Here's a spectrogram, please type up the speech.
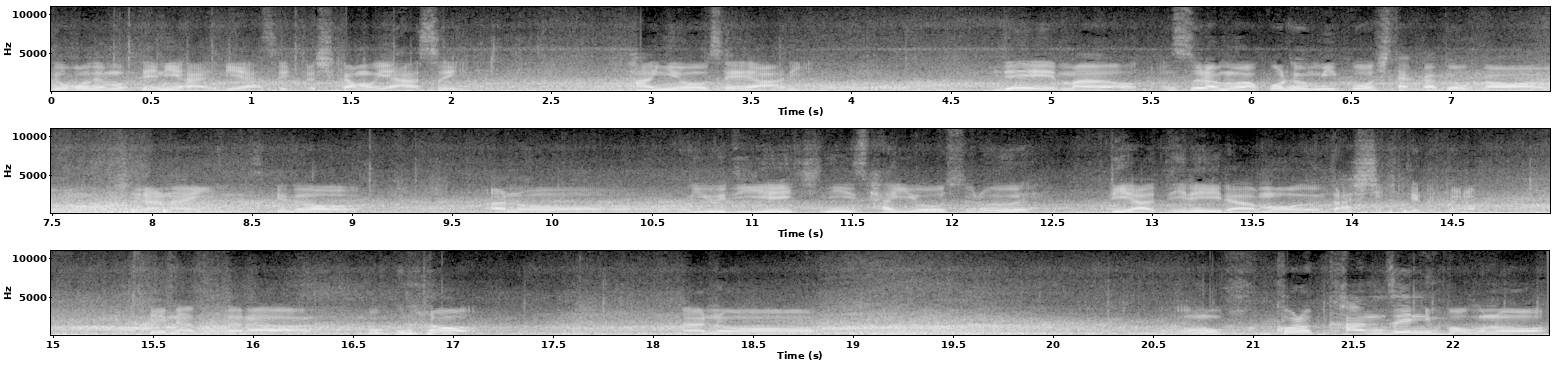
どこでも手に入りやすいと。しかも安い汎用性あり。でまあスラムはこれを見越したかどうかは知らないんですけどあの UDH に採用するリアディレイラーも出してきてると。ってなったら僕のあのもうこれ完全に僕の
